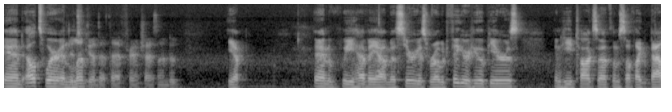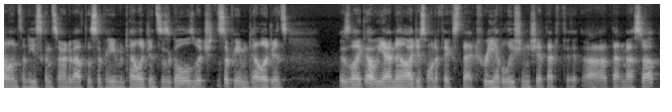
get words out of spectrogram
And elsewhere in Limbo. It's Limp, good that that franchise ended. Yep. And we have a uh, mysterious robed figure who appears, and he talks about some stuff like balance, and he's concerned about the Supreme Intelligence's goals, which the Supreme Intelligence is like, oh yeah, no, I just want to fix that Kree evolution shit that uh, that messed up.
